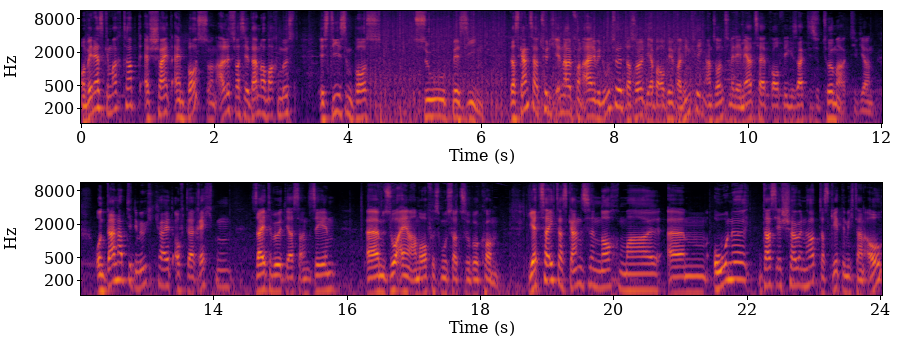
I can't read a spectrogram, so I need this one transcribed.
Und wenn ihr es gemacht habt, erscheint ein Boss und alles, was ihr dann noch machen müsst, ist diesen Boss zu besiegen. Das Ganze natürlich innerhalb von einer Minute, das solltet ihr aber auf jeden Fall hinkriegen. Ansonsten, wenn ihr mehr Zeit braucht, wie gesagt, diese Türme aktivieren. Und dann habt ihr die Möglichkeit, auf der rechten Seite würdet ihr es dann sehen, ähm, so ein amorphes Muster zu bekommen. Jetzt zeige ich das Ganze nochmal ähm, ohne, dass ihr Sharon habt. Das geht nämlich dann auch.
